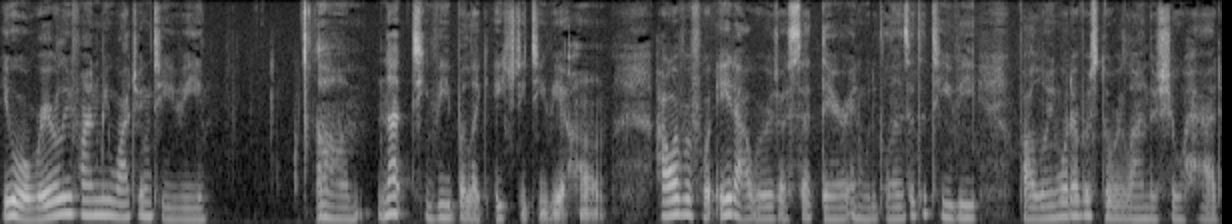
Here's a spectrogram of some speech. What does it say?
You will rarely find me watching TV. Um, not TV, but like HGTV at home. However, for eight hours, I sat there and would glance at the TV, following whatever storyline the show had.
